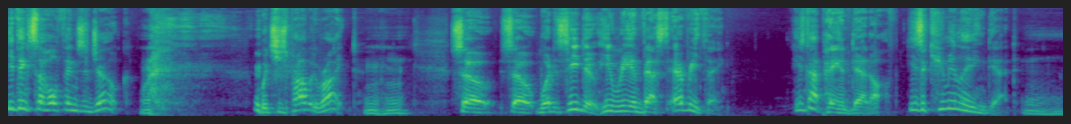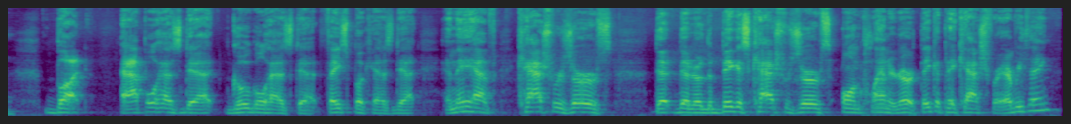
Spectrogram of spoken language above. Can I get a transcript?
He thinks the whole thing's a joke, which he's probably right. Mm-hmm. So, so what does he do? He reinvests everything. He's not paying debt off. He's accumulating debt. Mm-hmm. But Apple has debt, Google has debt, Facebook has debt, and they have cash reserves that, that are the biggest cash reserves on planet Earth. They could pay cash for everything.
